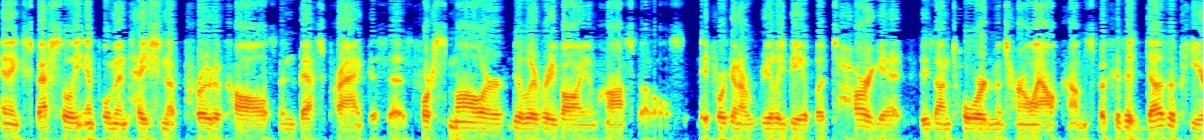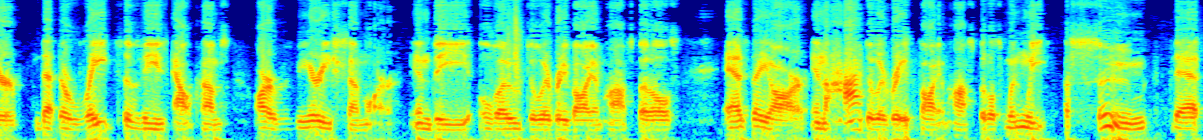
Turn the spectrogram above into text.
and especially implementation of protocols and best practices for smaller delivery volume hospitals if we're going to really be able to target these untoward maternal outcomes because it does appear that the rates of these outcomes are very similar in the low delivery volume hospitals as they are in the high delivery volume hospitals when we assume that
